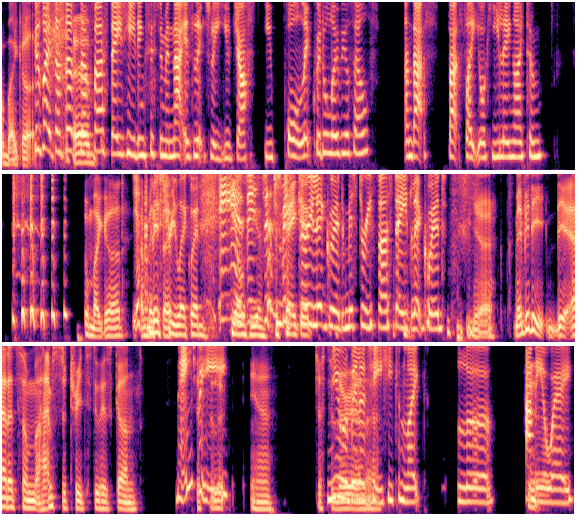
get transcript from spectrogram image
Oh my god! Because like the, the, the Um, first aid healing system in that is literally you just you pour liquid all over yourself. And that's that's like your healing item. Oh my god! Yeah. I Mystery that. liquid. It heals is. you. It's just, Just mystery it. liquid, mystery first aid liquid. Yeah, maybe they they added some hamster treats to his gun. Just to Maybe. yeah, just New ability. He can like lure Hammy away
